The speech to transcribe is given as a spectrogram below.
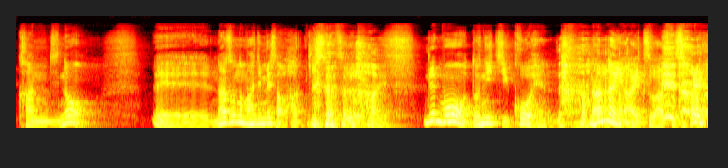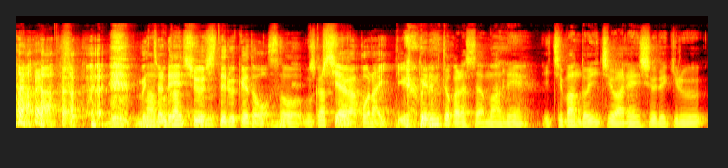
感じの、えー謎の真面目さを発揮しつつ、はい。でも土日来おへん。なんなんや あいつはってさ。めっちゃ練習してるけど、そう試合が来ないっていうやっ。てる人からしたら、まあね、一番土日は練習できる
